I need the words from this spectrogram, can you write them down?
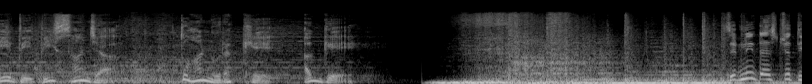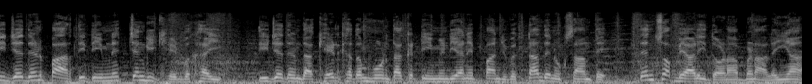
ABP ਸਾਂਝਾ। ਤੁਹਾਨੂੰ ਰੱਖੇ ਅੱਗੇ। ਸਿਡਨੀ ਟੈਸਟ 'ਚ ਤੀਜੇ ਦਿਨ ਭਾਰਤੀ ਟੀਮ ਨੇ ਚੰਗੀ ਖੇਡ ਵਿਖਾਈ। ਤੀਜੇ ਦਿਨ ਦਾ ਖੇਡ ਖਤਮ ਹੋਣ ਤੱਕ ਟੀਮ ਇੰਡੀਆ ਨੇ 5 ਵਿਕਟਾਂ ਦੇ ਨੁਕਸਾਨ ਤੇ 342 ਦੌੜਾਂ ਬਣਾ ਲਈਆਂ।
